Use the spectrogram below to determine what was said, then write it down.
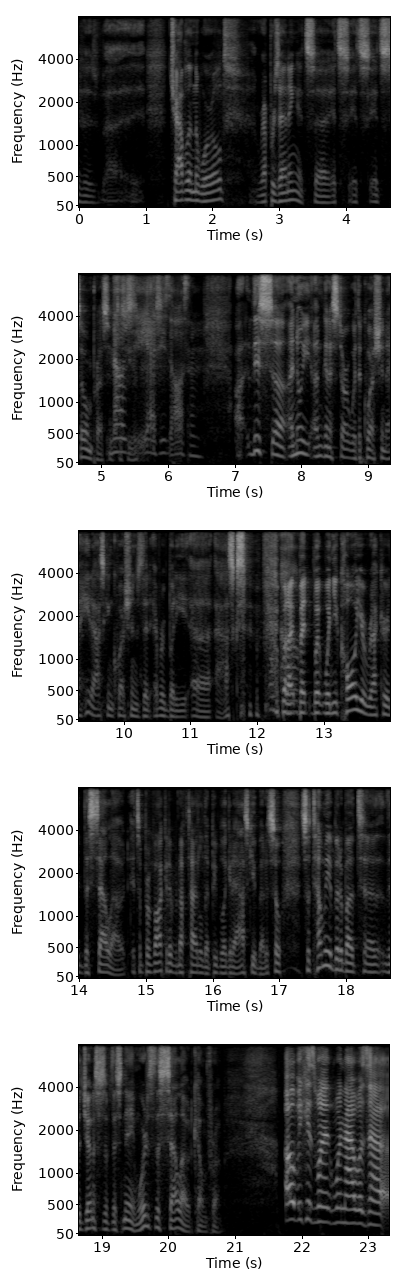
uh, traveling the world, representing. It's uh, it's it's it's so impressive No, to see. she, yeah, she's awesome. Uh, this uh, I know you, I'm going to start with a question. I hate asking questions that everybody uh, asks, but I, but but when you call your record the sellout, it's a provocative enough title that people are going to ask you about it. So so tell me a bit about uh, the genesis of this name. Where does the sellout come from? Oh, because when when I was uh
